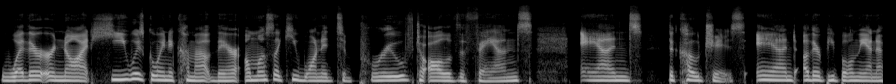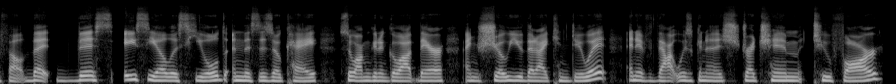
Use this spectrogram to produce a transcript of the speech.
whether or not he was going to come out there almost like he wanted to prove to all of the fans and the coaches and other people in the NFL that this ACL is healed and this is okay. So I'm going to go out there and show you that I can do it. And if that was going to stretch him too far,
